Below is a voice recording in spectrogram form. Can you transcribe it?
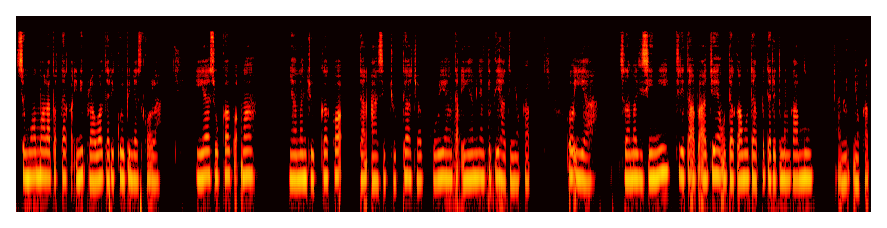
semua malapetaka ini berawal dari gue pindah sekolah. Iya suka kok mah, nyaman juga kok, dan asik juga jawab gue yang tak ingin menyakiti hati nyokap. Oh iya, selama di sini cerita apa aja yang udah kamu dapat dari teman kamu? Lanjut nyokap.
